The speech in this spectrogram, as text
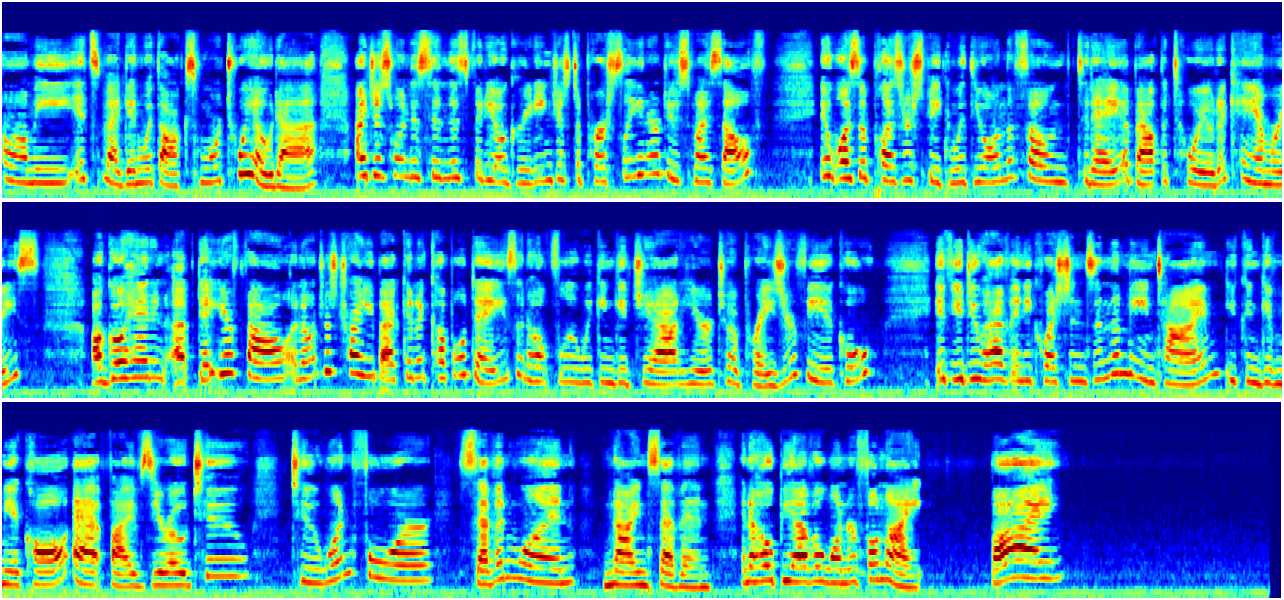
Tommy. It's Megan with Oxmoor Toyota. I just wanted to send this video greeting just to personally introduce myself. It was a pleasure speaking with you on the phone today about the Toyota Camrys. I'll go ahead and update your file and I'll just try you back in a couple days and hopefully we can get you out here to appraise your vehicle. If you do have any questions in the meantime, you can give me a call at 502 214 7197. And I hope you have a wonderful night. Bye.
